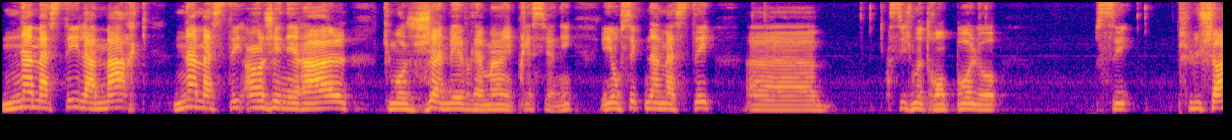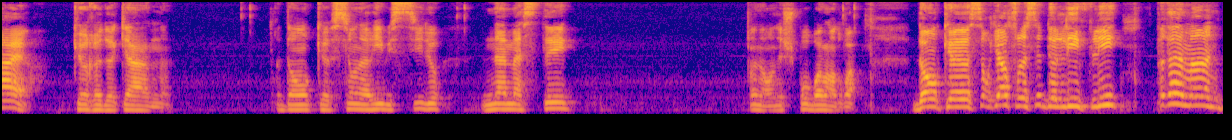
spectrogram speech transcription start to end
Namasté, la marque Namasté en général, qui m'a jamais vraiment impressionné. Et on sait que Namasté, euh, si je me trompe pas, là, c'est plus cher que Redocan. Donc, euh, si on arrive ici, là, Namasté, Oh non, je suis pas au bon endroit. Donc, euh, si on regarde sur le site de Leafly, vraiment une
